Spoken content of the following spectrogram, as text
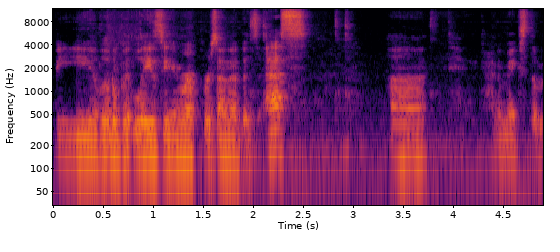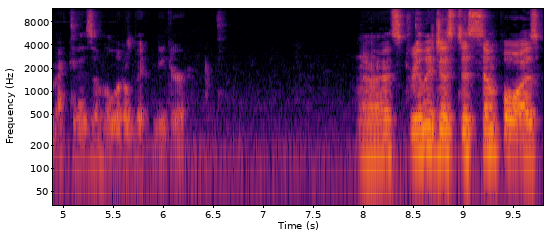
be a little bit lazy and represent it as S. Uh, kind of makes the mechanism a little bit neater. Uh, it's really just as simple as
